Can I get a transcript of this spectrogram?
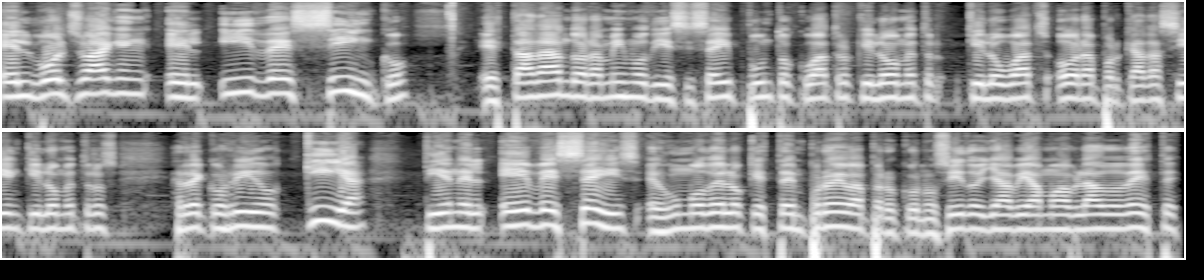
El Volkswagen, el ID5 está dando ahora mismo 16.4 kilómetros, kilowatts hora por cada 100 kilómetros recorridos. Kia tiene el EV6, es un modelo que está en prueba, pero conocido, ya habíamos hablado de este,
